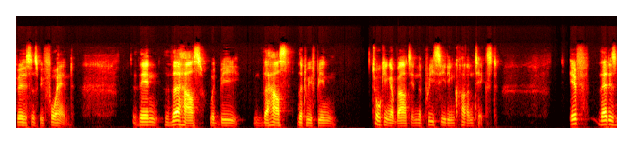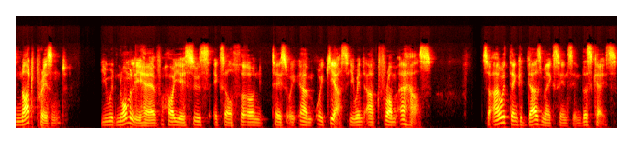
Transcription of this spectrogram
verses beforehand. Then the house would be the house that we've been talking about in the preceding context. If that is not present, you would normally have ho Jesus exalthon tes um, oikias. He went out from a house. So I would think it does make sense in this case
